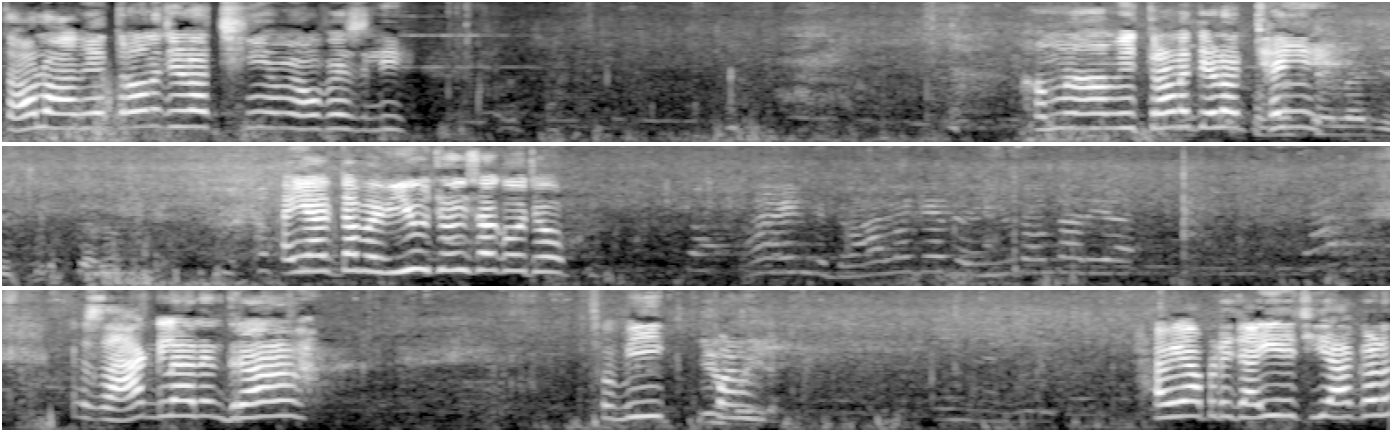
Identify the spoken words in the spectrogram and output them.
તો હાલો અમે ત્રણ જણા છીએ અમે ઓબ્વિયસલી હમણાં અમે ત્રણ જણા છીએ. અહીંયા તમે વ્યૂ જોઈ શકો છો. સાગલા ને દ્રા. તો બીક પણ. હવે આપણે જઈએ છીએ આગળ.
